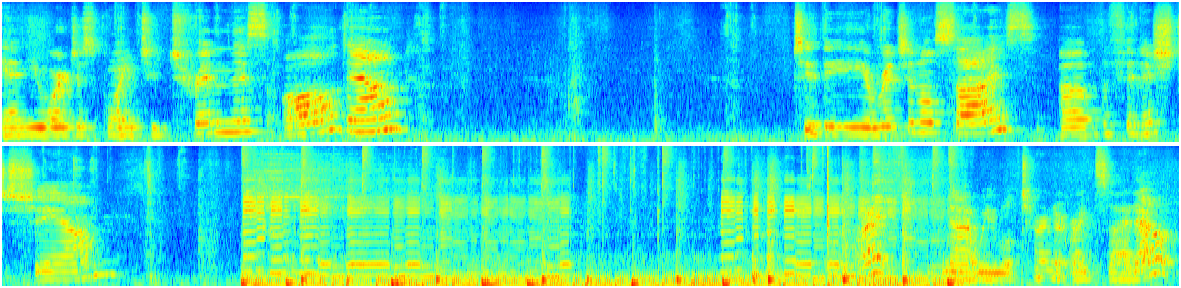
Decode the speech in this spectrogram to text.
and you are just going to trim this all down to the original size of the finished sham. Alright, now we will turn it right side out.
